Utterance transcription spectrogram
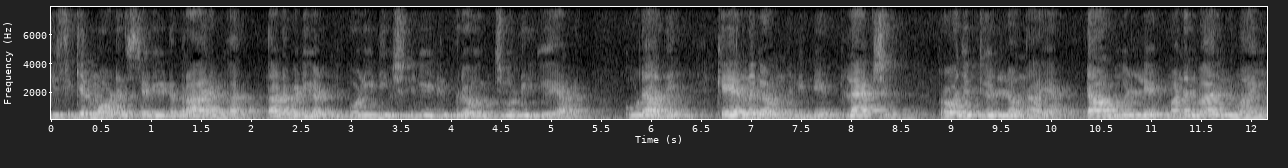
ഫിസിക്കൽ മോഡൽ സ്റ്റഡിയുടെ പ്രാരംഭ നടപടികൾ ഇപ്പോൾ ഈ ഡിവിഷന് കീഴിൽ പുരോഗമിച്ചുകൊണ്ടിരിക്കുകയാണ്. കൂടാതെ കേരള ഗവൺമെന്റിന്റെ ഫ്ലാഗ്ഷിപ്പ് പ്രോജക്റ്റുകളിലൊന്നായ ഡാമുകളിലെ മണൽവാരലുമായി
